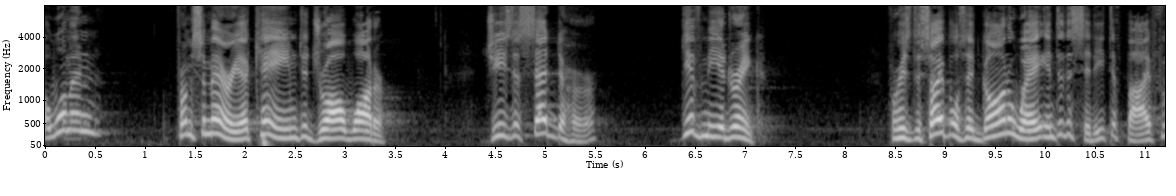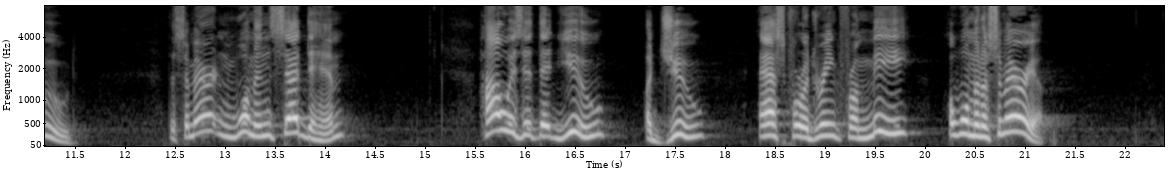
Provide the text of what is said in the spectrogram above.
A woman from Samaria came to draw water. Jesus said to her, Give me a drink. For his disciples had gone away into the city to buy food. The Samaritan woman said to him, How is it that you, a Jew, ask for a drink from me, a woman of Samaria?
